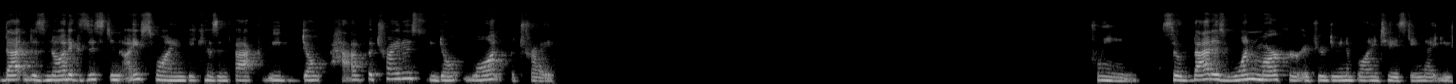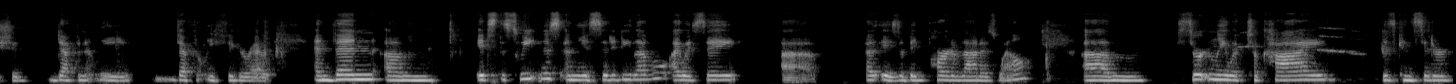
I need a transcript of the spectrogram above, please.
That does not exist in ice wine because, in fact, we don't have botrytis. You don't want botrytis. Clean. So that is one marker if you're doing a blind tasting that you should definitely, definitely figure out. And then um, it's the sweetness and the acidity level, I would say, uh, is a big part of that as well. Um, certainly with Tokai is considered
